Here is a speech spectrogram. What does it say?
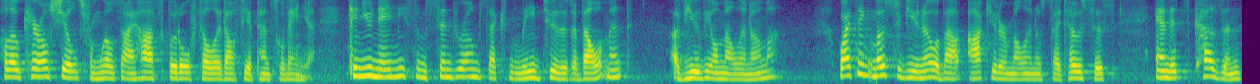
Hello, Carol Shields from Wills Eye Hospital, Philadelphia, Pennsylvania. Can you name me some syndromes that can lead to the development of uveal melanoma? Well, I think most of you know about ocular melanocytosis and its cousin,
